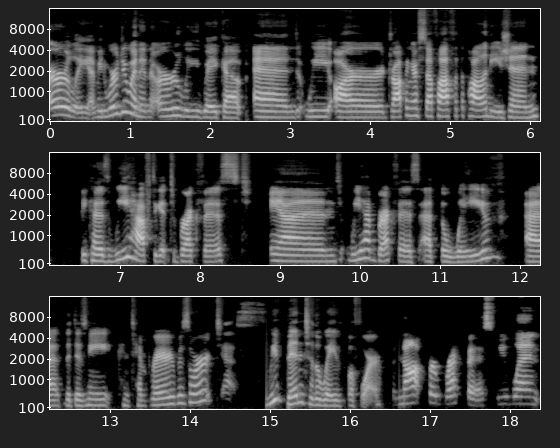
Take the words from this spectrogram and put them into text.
early. I mean, we're doing an early wake up, and we are dropping our stuff off at the Polynesian. Because we have to get to breakfast and we have breakfast at the Wave at the Disney Contemporary Resort. Yes. We've been to the Wave before. But not for breakfast. We went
